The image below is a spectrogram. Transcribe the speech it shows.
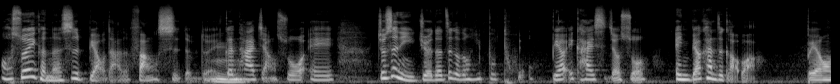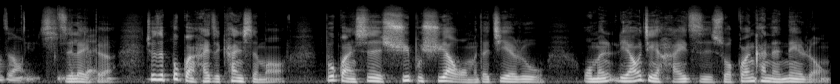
哦，所以可能是表达的方式，对不对？嗯、跟他讲说，哎。就是你觉得这个东西不妥，不要一开始就说：“哎，你不要看这个好不好？”不要用这种语气之类的。就是不管孩子看什么，不管是需不需要我们的介入，我们了解孩子所观看的内容，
